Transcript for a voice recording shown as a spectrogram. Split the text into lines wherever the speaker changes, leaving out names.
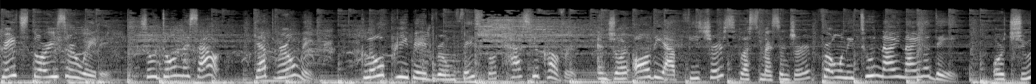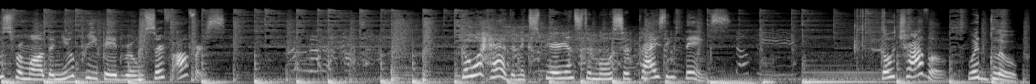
Great stories are waiting, so don't miss out. Get roaming. Globe Prepaid Roam Facebook has you covered. Enjoy all the app features plus Messenger for only $2.99 a day. Or choose from all the new prepaid Roam Surf offers. Go ahead and experience the most surprising things. Go travel with Globe.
